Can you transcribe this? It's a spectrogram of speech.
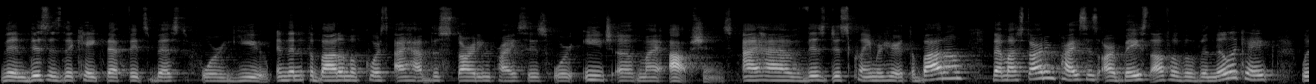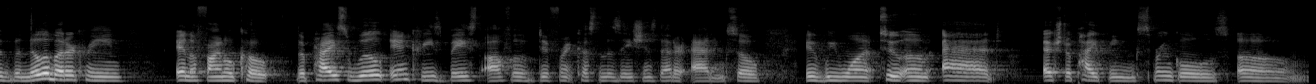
then this is the cake that fits best for you. And then at the bottom, of course, I have the starting prices for each of my options. I have this disclaimer here at the bottom that my starting prices are based off of a vanilla cake with vanilla buttercream and a final coat the price will increase based off of different customizations that are adding. So if we want to um, add extra piping, sprinkles, um,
